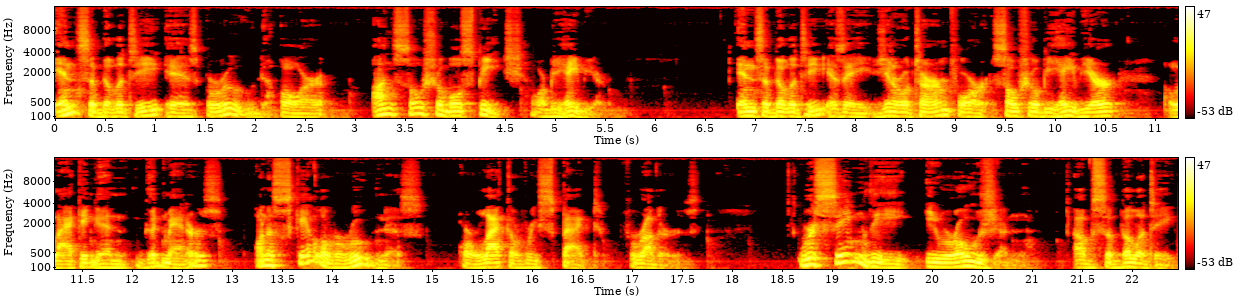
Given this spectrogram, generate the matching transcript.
Incivility is rude or unsociable speech or behavior. Incivility is a general term for social behavior lacking in good manners on a scale of rudeness or lack of respect for others. We're seeing the erosion of civility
